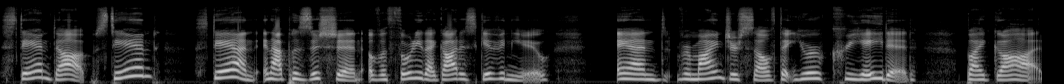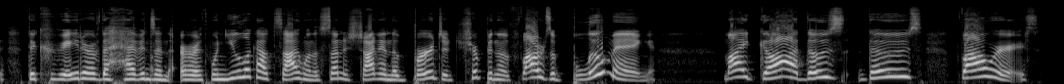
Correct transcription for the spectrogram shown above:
Stand up, stand, stand in that position of authority that God has given you and remind yourself that you're created by God, the creator of the heavens and the earth. When you look outside when the sun is shining the birds are chirping and the flowers are blooming, my God, those those flowers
